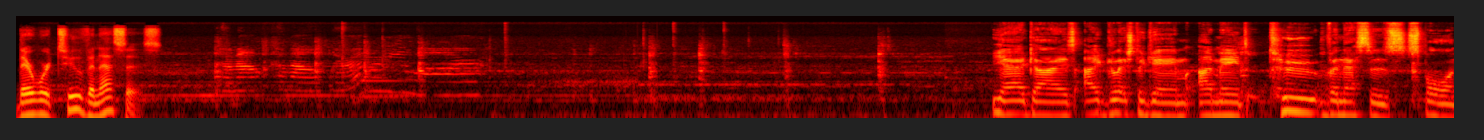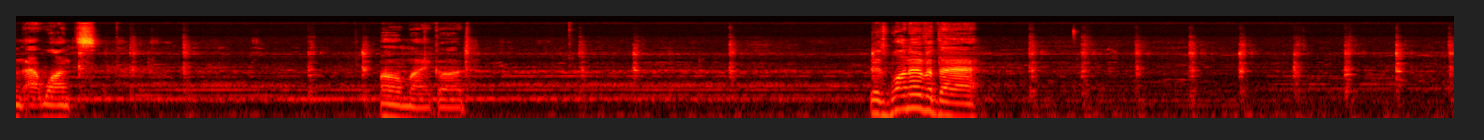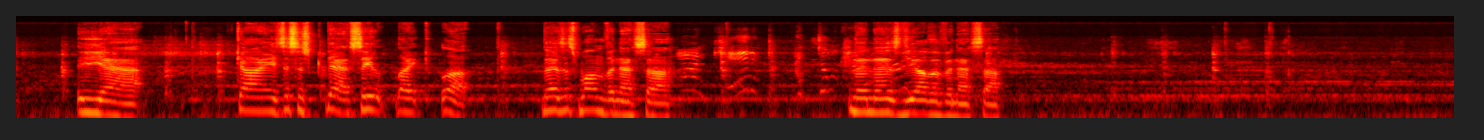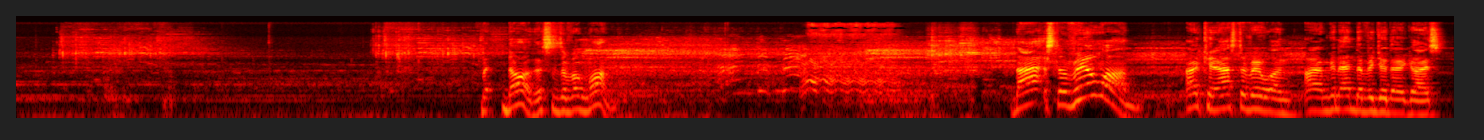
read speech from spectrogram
There were two Vanessas. Come out, come out, wherever you are. Yeah, guys, I glitched the game. I made two Vanessas spawn at once. Oh my god. There's one over there. Yeah. Guys, this is, yeah, see, like, look. There's this one Vanessa, Come on, kid. I don't and then there's the other Vanessa. But no, this is the wrong one. That's the real one. Okay, that's the real one. Alright, I'm gonna end the video there, guys.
